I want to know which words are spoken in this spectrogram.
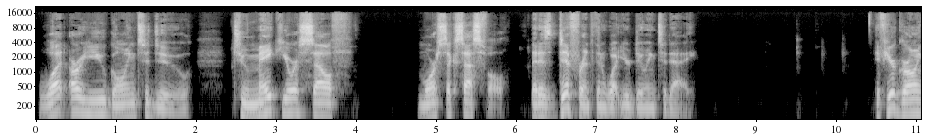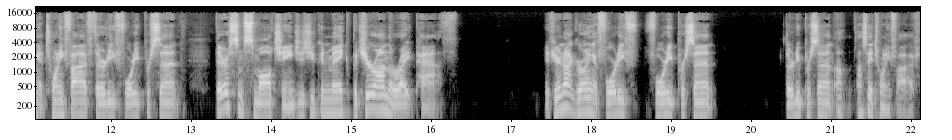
What are you going to do to make yourself more successful that is different than what you're doing today? If you're growing at 25, 30, 40%, there are some small changes you can make, but you're on the right path. If you're not growing at 40, 40%, 30%, I'll, I'll say 25.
